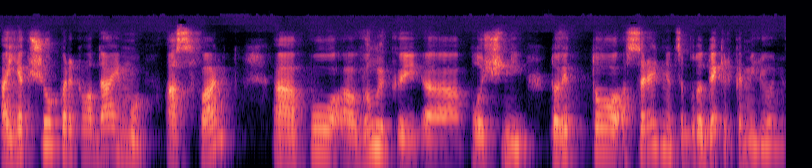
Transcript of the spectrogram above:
А якщо перекладаємо асфальт а, по великій а, площині, то від то середньо це буде декілька мільйонів.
